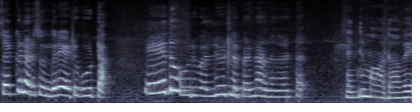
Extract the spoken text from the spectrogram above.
ചെക്കനൊരു സുന്ദരിയായിട്ട് കൂട്ടാ. ഏതോ ഒരു വലിയ വീട്ടിലെ പെണ്ണാണെന്ന് കേട്ട്. എന്റെ മാതാവേ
